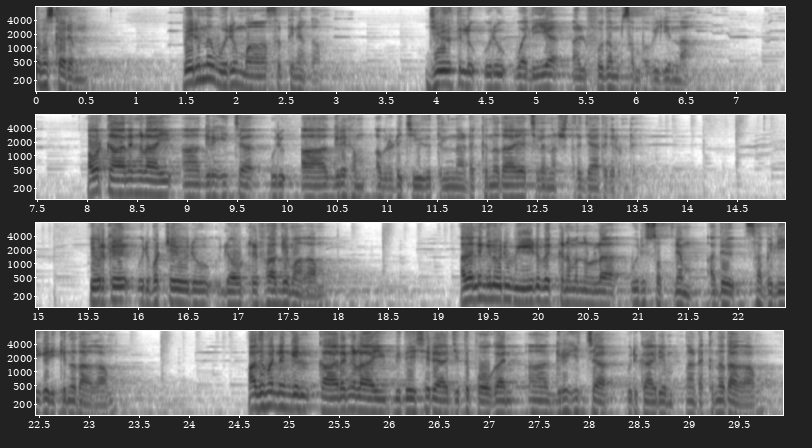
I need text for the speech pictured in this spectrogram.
നമസ്കാരം. വരുന്ന ഒരു മാസത്തിനകം ജീവിതത്തിൽ ഒരു വലിയ അത്ഭുതം സംഭവിക്കുന്ന അവർ കാലങ്ങളായി ആഗ്രഹിച്ച ഒരു ആഗ്രഹം അവരുടെ ജീവിതത്തിൽ നടക്കുന്നതായ ചില നക്ഷത്രജാതകരുണ്ട്. ഇവർക്ക് ഒരുപക്ഷെ ഒരു ലോട്ടറി ഭാഗ്യമാകാം. അതല്ലെങ്കിൽ ഒരു വീട് വെക്കണമെന്നുള്ള ഒരു സ്വപ്നം അത് സബലീകരിക്കുന്നതാകാം. അതുമല്ലെങ്കിൽ കാലങ്ങളായി വിദേശ രാജ്യത്ത് പോകാൻ ആഗ്രഹിച്ച ഒരു കാര്യം നടക്കുന്നതാകാം.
